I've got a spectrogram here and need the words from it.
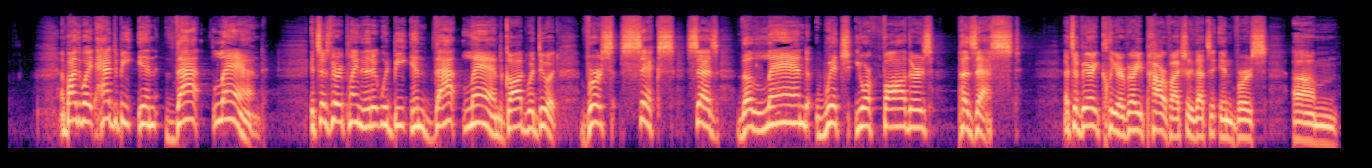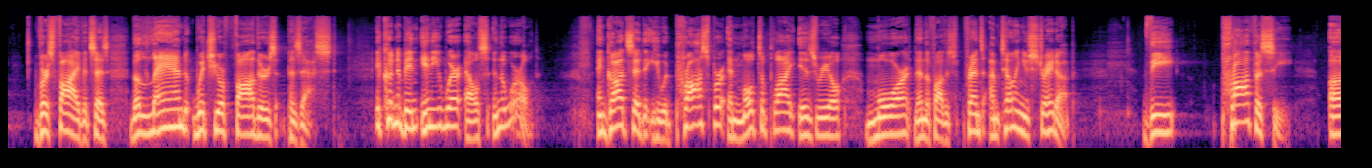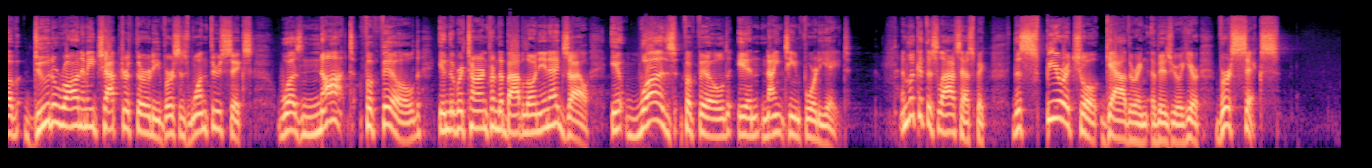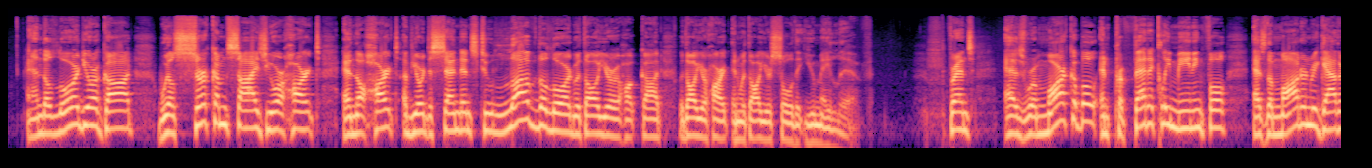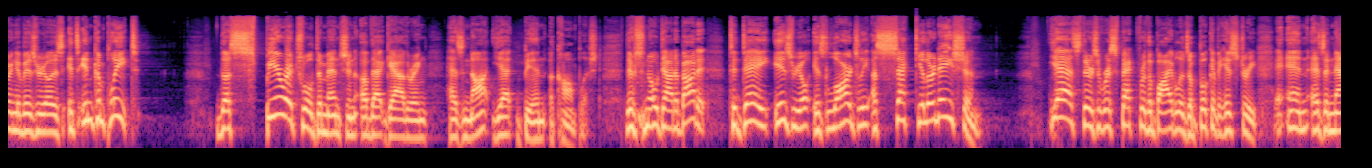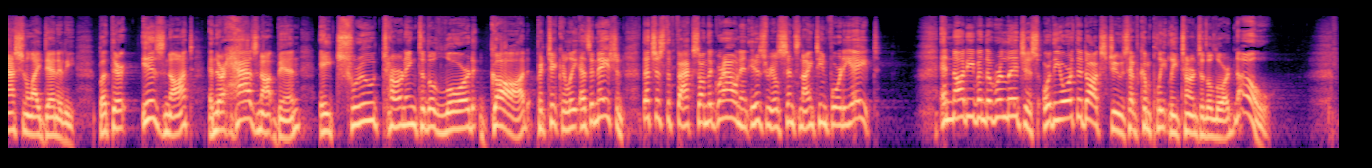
And by the way, it had to be in that land. It says very plainly that it would be in that land God would do it. Verse 6 says, the land which your fathers possessed. That's a very clear, very powerful. Actually, that's in verse um, verse 5. It says, the land which your fathers possessed. It couldn't have been anywhere else in the world. And God said that He would prosper and multiply Israel more than the fathers. Friends, I'm telling you straight up, the prophecy of Deuteronomy chapter 30, verses 1 through 6, was not fulfilled in the return from the Babylonian exile. It was fulfilled in 1948. And look at this last aspect the spiritual gathering of Israel here. Verse 6 and the Lord your God will circumcise your heart and the heart of your descendants to love the Lord with all your God, with all your heart and with all your soul that you may live. Friends, as remarkable and prophetically meaningful as the modern regathering of Israel is, it's incomplete. The spiritual dimension of that gathering has not yet been accomplished. There's no doubt about it. Today, Israel is largely a secular nation. Yes, there's a respect for the Bible as a book of history and as a national identity, but there is not, and there has not been, a true turning to the Lord God, particularly as a nation. That's just the facts on the ground in Israel since 1948. And not even the religious or the Orthodox Jews have completely turned to the Lord. No.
